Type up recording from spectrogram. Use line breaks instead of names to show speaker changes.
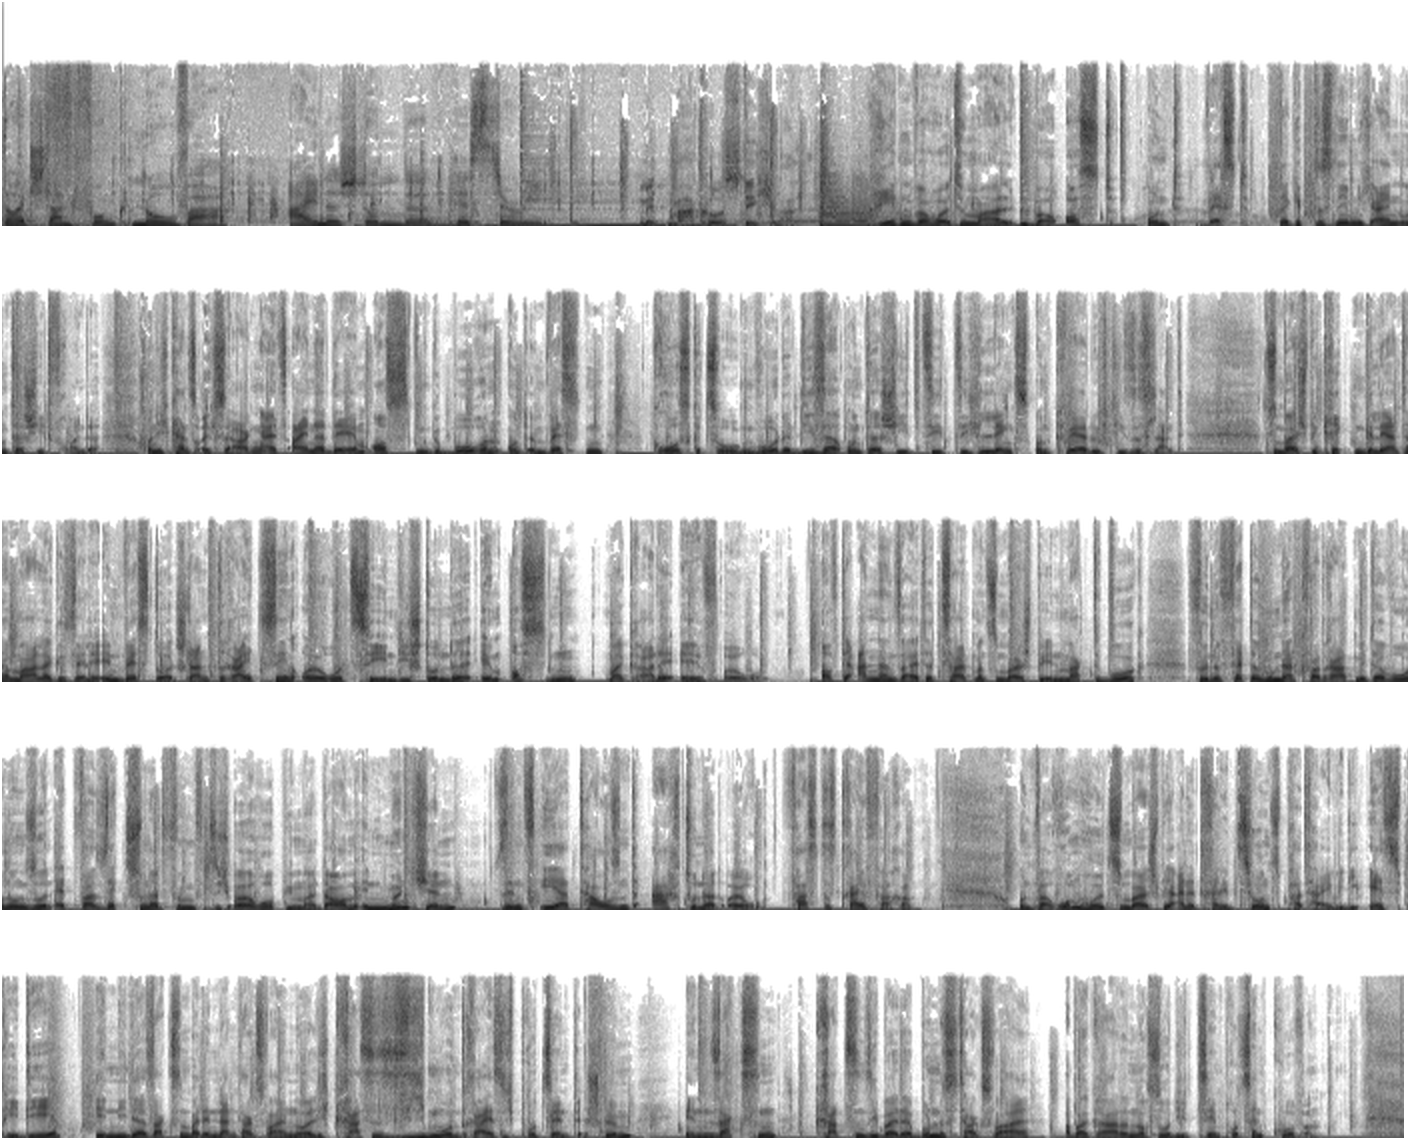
Deutschlandfunk Nova. Eine Stunde History.
Mit Markus Dichmann.
Reden wir heute mal über Ost und West. Da gibt es nämlich einen Unterschied, Freunde. Und ich kann es euch sagen, als einer, der im Osten geboren und im Westen großgezogen wurde, dieser Unterschied zieht sich längs und quer durch dieses Land. Zum Beispiel kriegt ein gelernter Malergeselle in Westdeutschland 13,10 Euro die Stunde, im Osten mal gerade 11 Euro. Auf der anderen Seite zahlt man zum Beispiel in Magdeburg für eine fette 100 Quadratmeter Wohnung so in etwa 650 Euro, Pi mal Daumen. In München sind es eher 1800 Euro. Fast das Dreifache. Und warum holt zum Beispiel eine Traditionspartei wie die SPD in Niedersachsen bei den Landtagswahlen neulich krasse 37 Prozent der Stimmen? In Sachsen kratzen sie bei der Bundestagswahl aber gerade noch so die 10 Prozent Kurve.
